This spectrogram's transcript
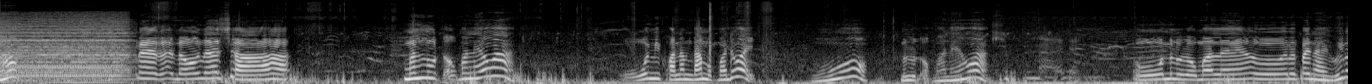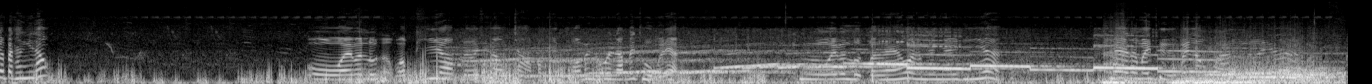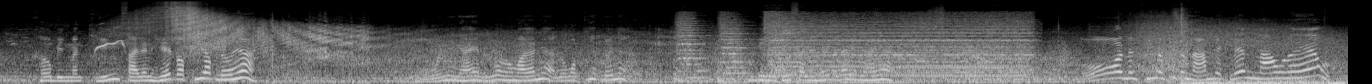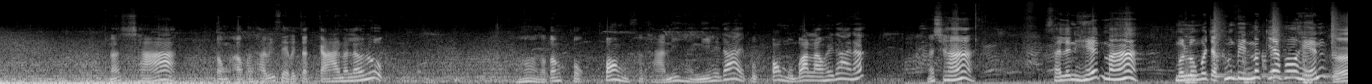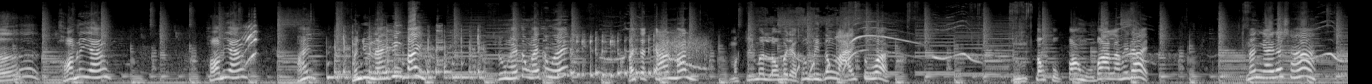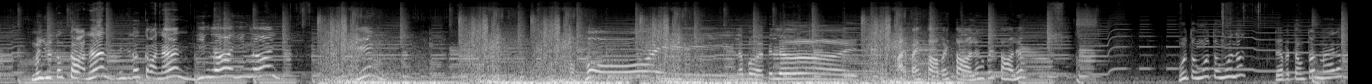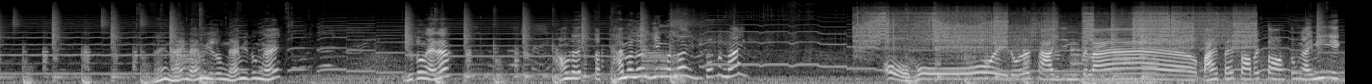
ฮะน้องนะชา มันหลุดออกมาแล้วอะโอ้ยมีควันดำๆออกมาด้วย โอ้มันหลุดออกมาแล้วอะ โอ้ยมันหลุดออกมาแล้วโอ้ยมันไปไหนหุ้ยมันไปทางนี้แล้ว โอ้ยมันหลุดออกมาเพียบเลยที่เราจับมากี่ตัวไม่รู้มันนับไม่ถูกเลยเนี่ยโอ้ยมันหลุดมาแล้วอะทำยังไงดีอะแม่ทำไมถือไม่ระวังเลยอะเครื่องบินมันทิ้งไซเลนเฮดมาเพียบเลยอะโอ้ยนี่ไงมันร่วงลงมาแล้วเนี่ยลงมาเพียบเลยเนี่ยเครื่องบินมันทิ้งไซเลนเฮดมาได้ยังไงอะโอ้ยมันทิ้งเราที่สนามเด็กเล่นเราแล้ว นัชชาต้องเอาคาถาวิเศษไปจัดการมันแล้วลูกอ๋อเราต้องปกป้องสถานีแห่งนี้ให้ได้ ปกป้องหมู่บ้านเราให้ได้นะนัชชาไซเลนเฮดมามันลงมาจากเครื่องบินเมื่อกี้พ่อเห็นพร้อมหรือยังพร้อมยังไปมันอยู่ไหนวิ่งไปตรงไหนตรงไหนตรงไหนไปจัดการมัน เมื่อกี้มันลงมาจากเครื่องบินต้องหลายตัว ต้องปกป้องหมู่บ้านเราให้ได้ นั่นไงนะชา มันอยู่ตรงเกาะนั้น มันอยู่ตรงเกาะนั้น ยิงเลยยิงเลยยิง โอ้ยระเบิดไปเลย ไปไปต่อไปต่อเร็วไปต่อเร็วหูตรงนู้นตรงนู้นนู้นเดินไปตรงต้นไม้แล้วไหนไหนไหนมันอยู่ตรงไหนมันอยู่ตรงไหน อยู่ตรงไหนนะ เอาเลยตัดฐานมาเลยยิงมันเลยอยู่ตรงต้นไม้โอ้โหโดนนัชชายิงไปแล้ว ไปไปต่อไปต่อตรงไหนมีอีก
